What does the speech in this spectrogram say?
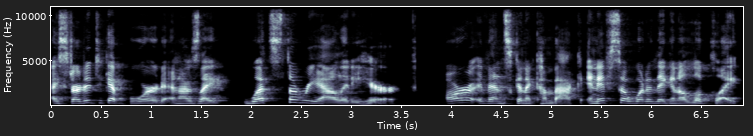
I started to get bored and I was like, "What's the reality here?" Are events going to come back? And if so, what are they going to look like?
